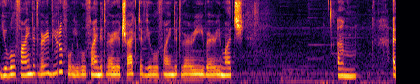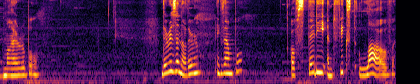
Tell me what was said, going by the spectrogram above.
you will find it very beautiful. You will find it very attractive. You will find it very, very much um, admirable. There is another example of steady and fixed love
